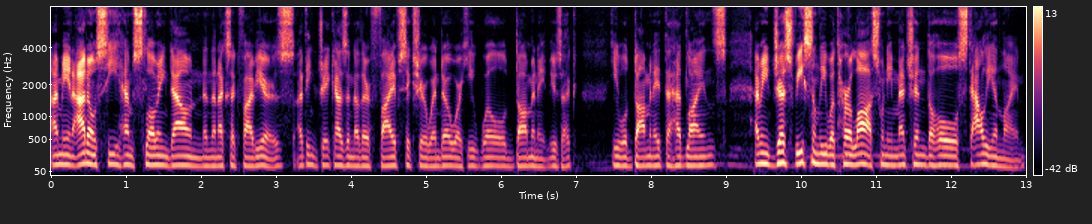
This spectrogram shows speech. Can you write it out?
I mean, I don't see him slowing down in the next like five years. I think Drake has another five, six year window where he will dominate music. He will dominate the headlines. I mean, just recently with her loss, when he mentioned the whole stallion line,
